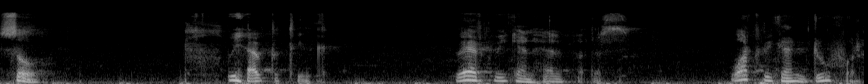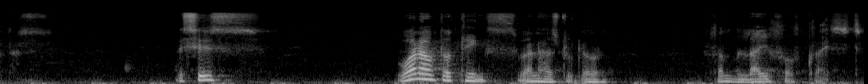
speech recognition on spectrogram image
So, we have to think where we can help others, what we can do for others. This is one of the things one has to learn from the life of Christ.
